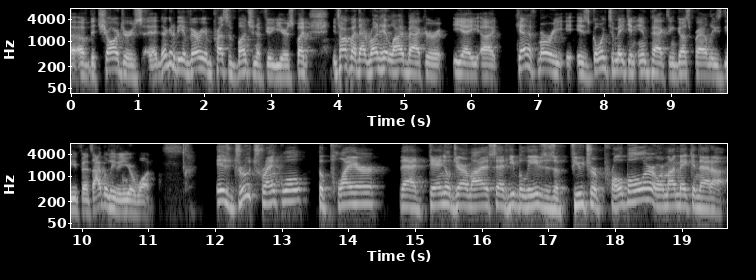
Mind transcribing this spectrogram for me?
uh, of the Chargers, uh, they're going to be a very impressive bunch in a few years. But you talk about that run hit linebacker, EA. Kenneth Murray is going to make an impact in Gus Bradley's defense, I believe, in year one. Is Drue Tranquill the player that Daniel Jeremiah said he believes is a future Pro Bowler, or am I making that up?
